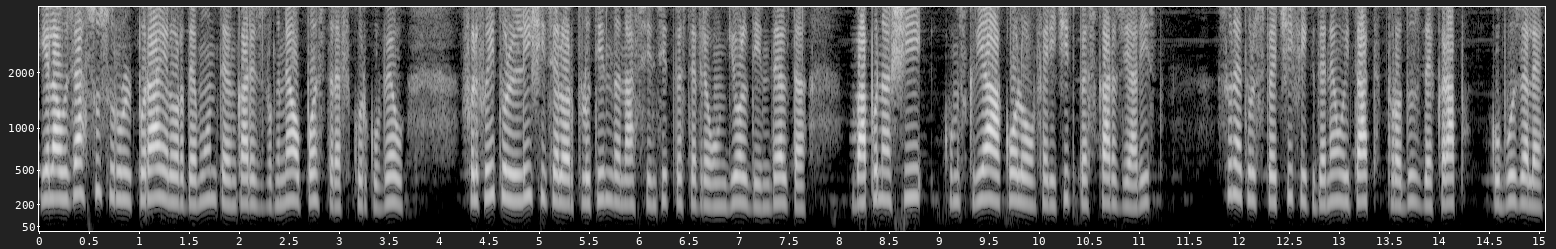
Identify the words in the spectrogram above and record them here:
el auzea susurul pâraielor de munte în care zvâgneau păstrăvi curcubeu, fâlfâitul lișițelor plutind în asfințit peste vreun ghiol din delta, ba până și, cum scria acolo un fericit pescar ziarist, Sunetul specific de neuitat produs de crap cu buzele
